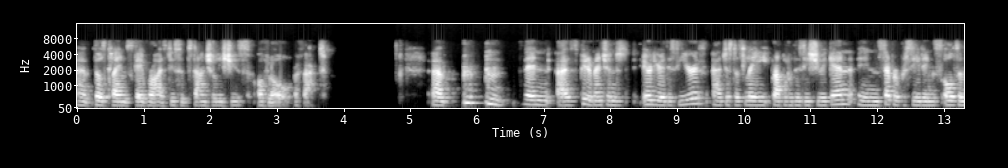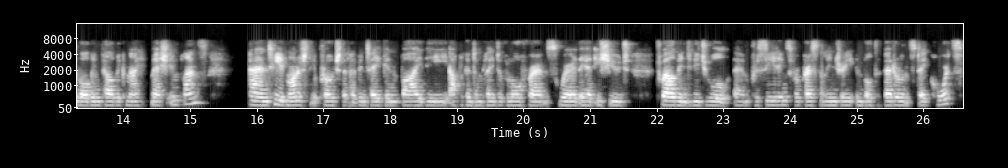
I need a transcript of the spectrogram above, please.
um, those claims gave rise to substantial issues of law or fact. Um, then, as Peter mentioned earlier this year, uh, Justice Lee grappled with this issue again in separate proceedings, also involving pelvic mesh implants. And he admonished the approach that had been taken by the applicant and plaintiff law firms, where they had issued 12 individual um, proceedings for personal injury in both the federal and state courts,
